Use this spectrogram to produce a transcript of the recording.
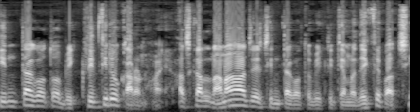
চিন্তাগত বিকৃতিরও কারণ হয়। আজকাল নানা যে চিন্তাগত বিকৃতি আমরা দেখতে পাচ্ছি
